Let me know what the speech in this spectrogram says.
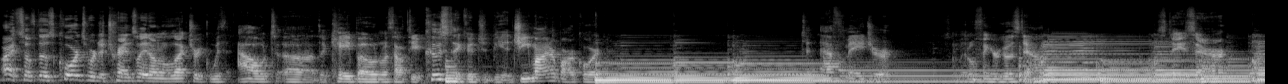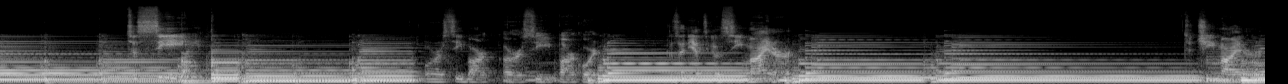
Alright, so if those chords were to translate on electric without uh, the capo and without the acoustic, it would be a G minor bar chord F major, so middle finger goes down, stays there, to C, or a C bar, or a C bar chord, because then you have to go C minor, to G minor,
